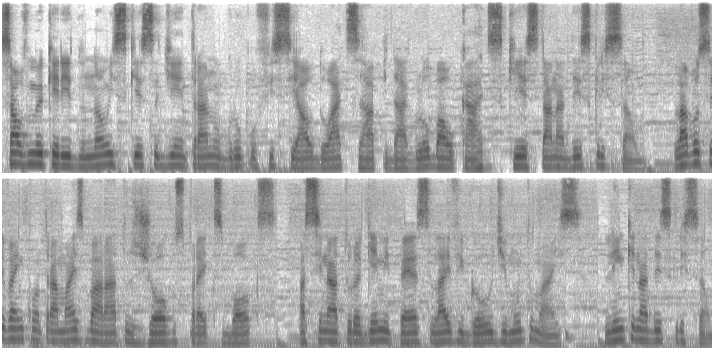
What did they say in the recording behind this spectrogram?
Salve meu querido, não esqueça de entrar no grupo oficial do WhatsApp da Global Cards que está na descrição. Lá você vai encontrar mais baratos jogos para Xbox, assinatura Game Pass, Live Gold e muito mais. Link na descrição.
